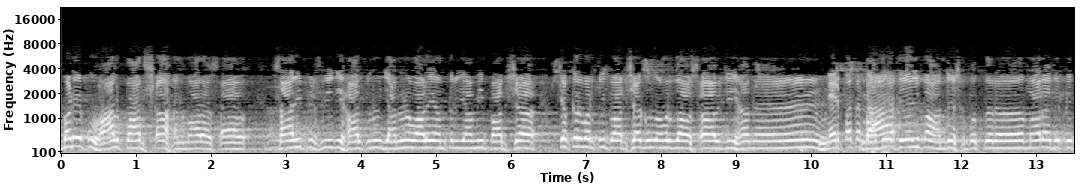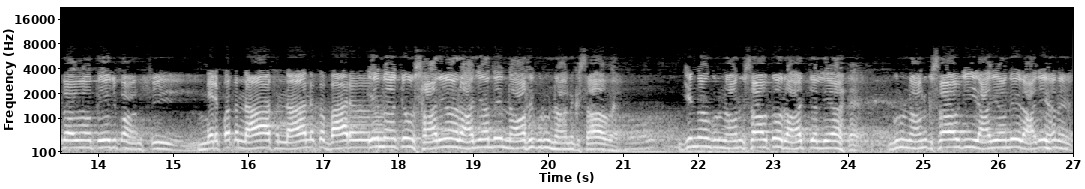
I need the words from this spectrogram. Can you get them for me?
ਬੜੇ ਪੁਹਾਲ ਪਾਤਸ਼ਾਹ ਹਨ ਮਹਾਰਾਜ ਸਾਹਿਬ ਸਾਰੀ ਪ੍ਰਿਥਵੀ ਦੀ ਹਾਲਤ ਨੂੰ ਜਾਣਨ ਵਾਲੇ ਅੰਤਰਜਾਮੀ ਪਾਤਸ਼ਾਹ ਚੱਕਰਵਰਤੀ ਪਾਤਸ਼ਾਹ ਗੁਰੂ ਅਮਰਦਾਸ ਸਾਹਿਬ ਜੀ ਹਨ। ਨਿਰਪਤ ਨਾਥ ਤੇਜ ਭਾਨ ਦੇ ਸੁਪੁੱਤਰ ਮਹਾਰਾਜ ਦੇ ਪਿਤਾ ਦਾ ਤੇਜ ਭਾਨ ਸੀ। ਨਿਰਪਤ ਨਾਥ ਨਾਨਕ ਬਰ। ਇਹਨਾਂ ਚੋਂ ਸਾਰਿਆਂ ਰਾਜਿਆਂ ਦੇ ਨਾਥ ਗੁਰੂ ਨਾਨਕ ਸਾਹਿਬ ਹੈ। ਜਿਨ੍ਹਾਂ ਗੁਰੂ ਨਾਨਕ ਸਾਹਿਬ ਤੋਂ ਰਾਜ ਚੱਲਿਆ ਹੈ ਗੁਰੂ ਨਾਨਕ ਸਾਹਿਬ ਜੀ ਰਾਜਿਆਂ ਦੇ ਰਾਜੇ ਹਨ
